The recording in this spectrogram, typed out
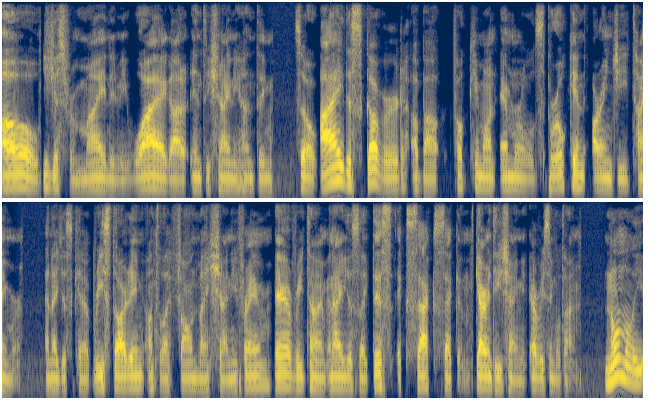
Oh, you just reminded me why I got into shiny hunting. So I discovered about Pokemon Emerald's broken RNG timer. And I just kept restarting until I found my shiny frame every time. And I just like this exact second, guaranteed shiny every single time. Normally,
